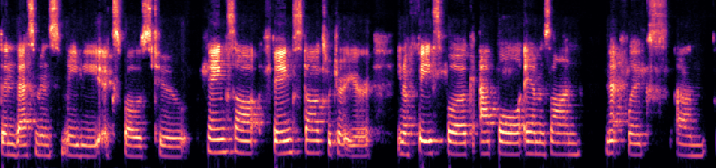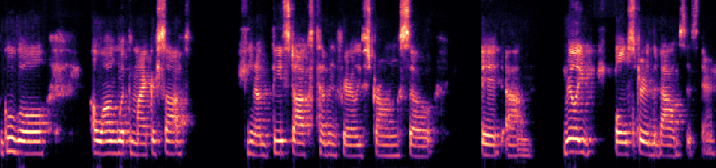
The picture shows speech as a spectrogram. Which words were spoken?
the investments may be exposed to FANG, so- FANG stocks, which are your, you know, Facebook, Apple, Amazon, Netflix, um, Google, along with Microsoft. You know, these stocks have been fairly strong. So it um, really bolstered the balances there.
